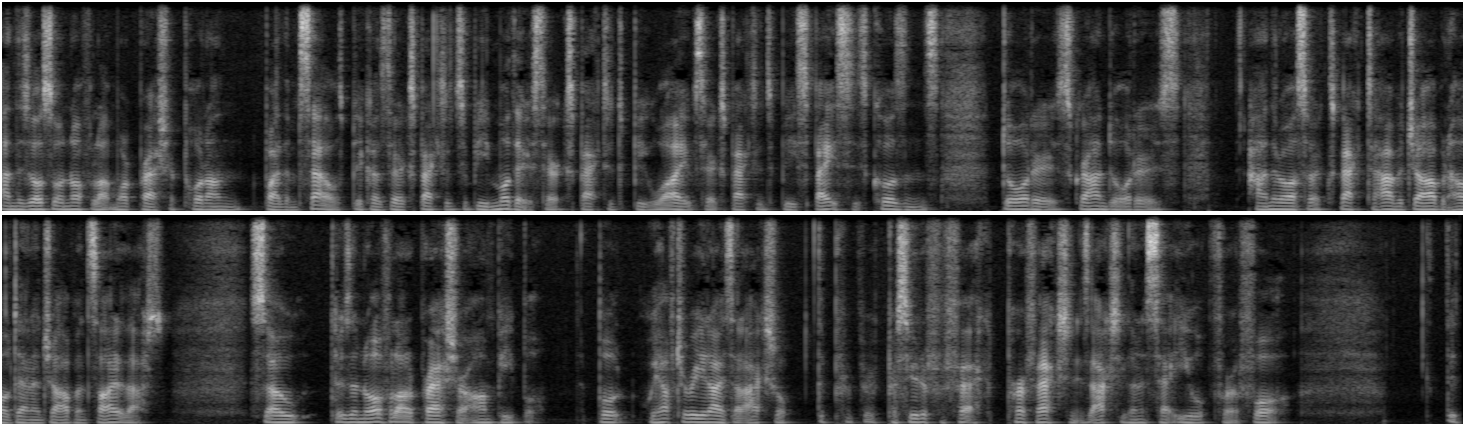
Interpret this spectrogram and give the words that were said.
And there's also an awful lot more pressure put on by themselves because they're expected to be mothers, they're expected to be wives, they're expected to be spouses, cousins, daughters, granddaughters, and they're also expected to have a job and hold down a job inside of that. So there's an awful lot of pressure on people, but we have to realize that actual the pursuit of perfect, perfection is actually going to set you up for a fall the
